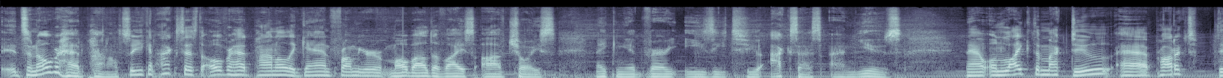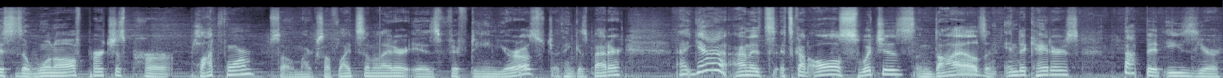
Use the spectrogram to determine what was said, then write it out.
it's an overhead panel, so you can access the overhead panel again from your mobile device of choice, making it very easy to access and use. Now, unlike the MCDU uh, product, this is a one-off purchase per platform. So Microsoft Flight Simulator is 15 euros, which I think is better. Uh, yeah, and it's it's got all switches and dials and indicators. That bit easier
